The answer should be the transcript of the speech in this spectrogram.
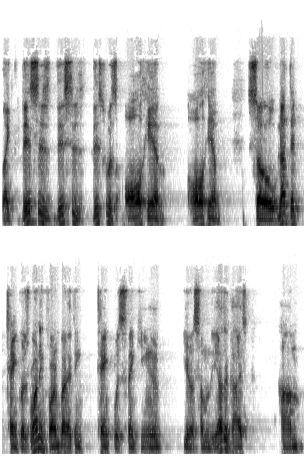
Like this is this is this was all him, all him. So not that Tank was running for him, but I think Tank was thinking, you know, some of the other guys. Um,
